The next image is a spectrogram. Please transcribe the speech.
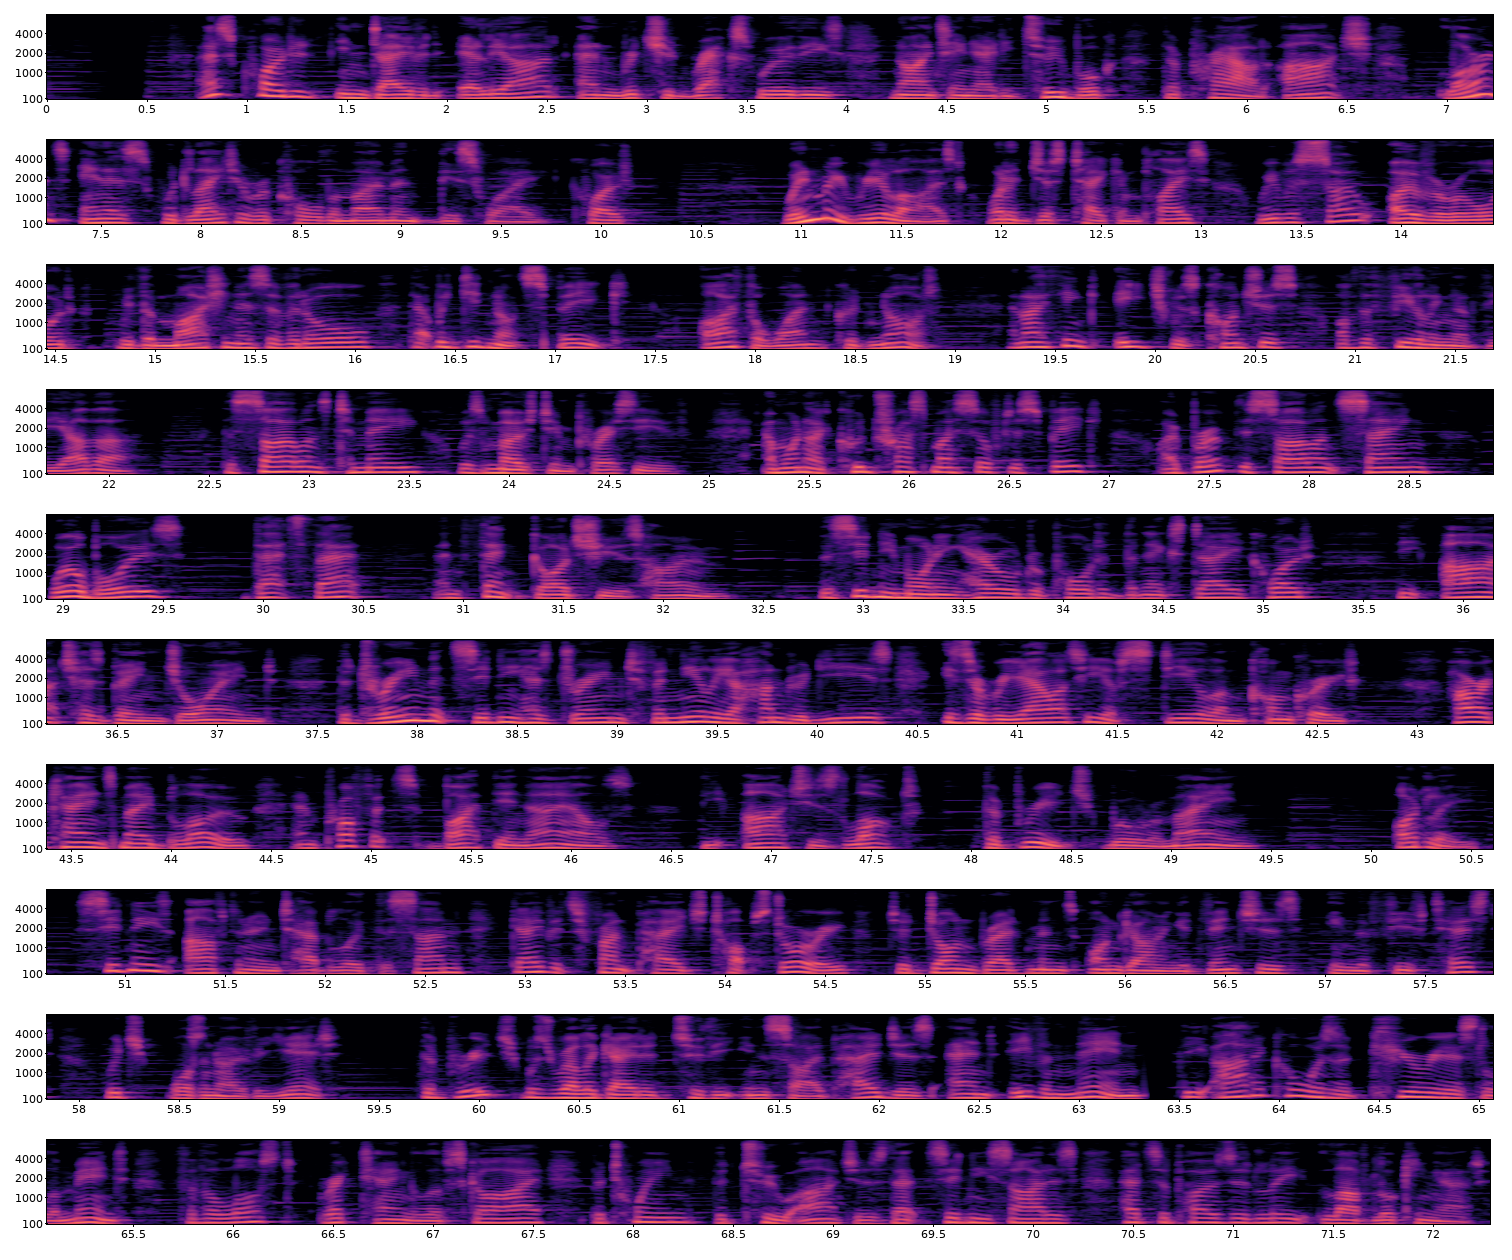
As quoted in David Ellyard and Richard Raxworthy's 1982 book, The Proud Arch, Lawrence Ennis would later recall the moment this way quote, When we realised what had just taken place, we were so overawed with the mightiness of it all that we did not speak. I, for one, could not, and I think each was conscious of the feeling of the other. The silence to me was most impressive, and when I could trust myself to speak, I broke the silence saying, Well, boys, that's that and thank God she is home. The Sydney Morning Herald reported the next day, quote, The arch has been joined. The dream that Sydney has dreamed for nearly a hundred years is a reality of steel and concrete. Hurricanes may blow and prophets bite their nails. The arch is locked. The bridge will remain. Oddly, Sydney's afternoon tabloid The Sun gave its front page top story to Don Bradman's ongoing adventures in the fifth test, which wasn't over yet. The bridge was relegated to the inside pages, and even then, the article was a curious lament for the lost rectangle of sky between the two arches that Sydney siders had supposedly loved looking at.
